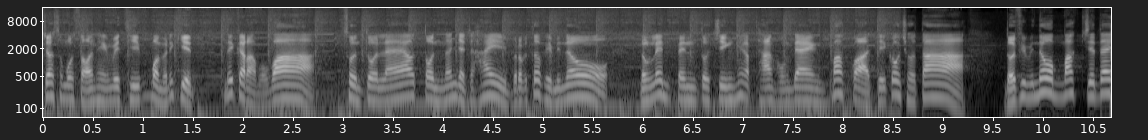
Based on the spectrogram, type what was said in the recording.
เจ้าสโมสรแห่งเวทีฟุตบอลธุรกิจได้กล่าวมาว่า ส่วนตัวแล้วตนนั้นอยากจะให้โรเบโตฟิมิโนลงเล่นเป็นตัวจริงให้กับทางของแดงมากกว่าเดียโกโชตาโดยฟิมิโนมักจะได้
